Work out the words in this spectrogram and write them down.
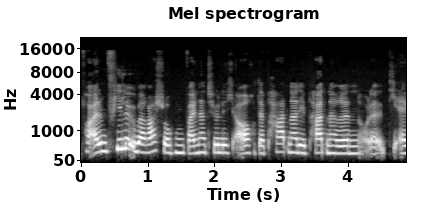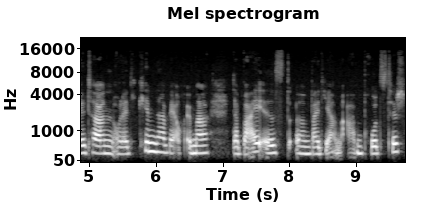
vor allem viele Überraschungen, weil natürlich auch der Partner, die Partnerin oder die Eltern oder die Kinder, wer auch immer dabei ist ähm, bei dir am Abendbrotstisch,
